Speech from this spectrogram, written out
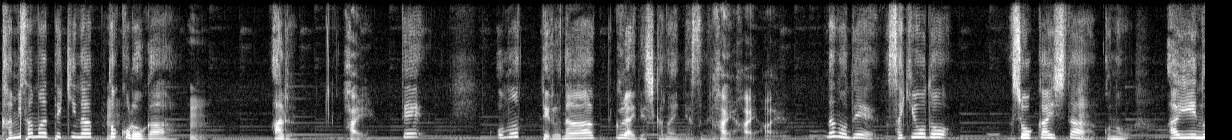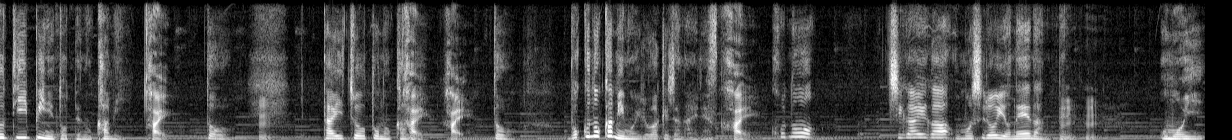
神様的なところがうん。ある。はい。って思ってるなぐらいでしかないんですね、はいはいはい。なので先ほど紹介したこの INTP にとっての神はい。と隊長とのは神いはい。と僕の神もいるわけじゃないですか。はい。この違いが面白いよねなんうんてうん。思い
